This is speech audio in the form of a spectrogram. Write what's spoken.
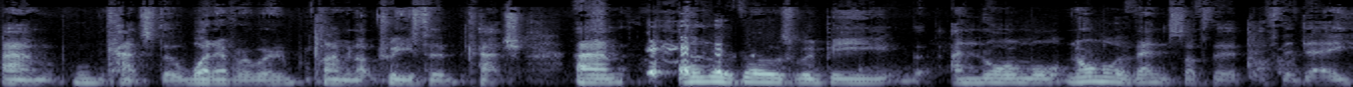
um, catch the whatever we're climbing up trees to catch. Um, all of those would be a normal normal events of the of the day.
